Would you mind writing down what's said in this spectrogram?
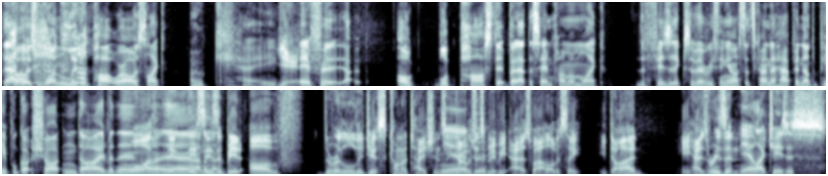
That was one little part where I was like, okay. Yeah. If it, uh, I'll look past it, but at the same time, I'm like, the physics of everything else that's kind of happened. Other people got shot and died, but then. Well, I uh, think yeah, this don't is know. a bit of the religious connotations that Yeah, go with this movie as well. Obviously, he died, he has risen. Yeah, like Jesus.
